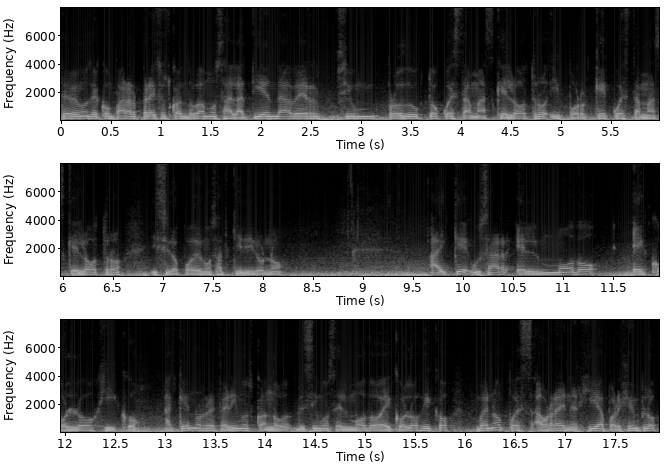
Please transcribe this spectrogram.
Debemos de comparar precios cuando vamos a la tienda a ver si un producto cuesta más que el otro y por qué cuesta más que el otro y si lo podemos adquirir o no. Hay que usar el modo ecológico. ¿A qué nos referimos cuando decimos el modo ecológico? Bueno, pues ahorrar energía, por ejemplo,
